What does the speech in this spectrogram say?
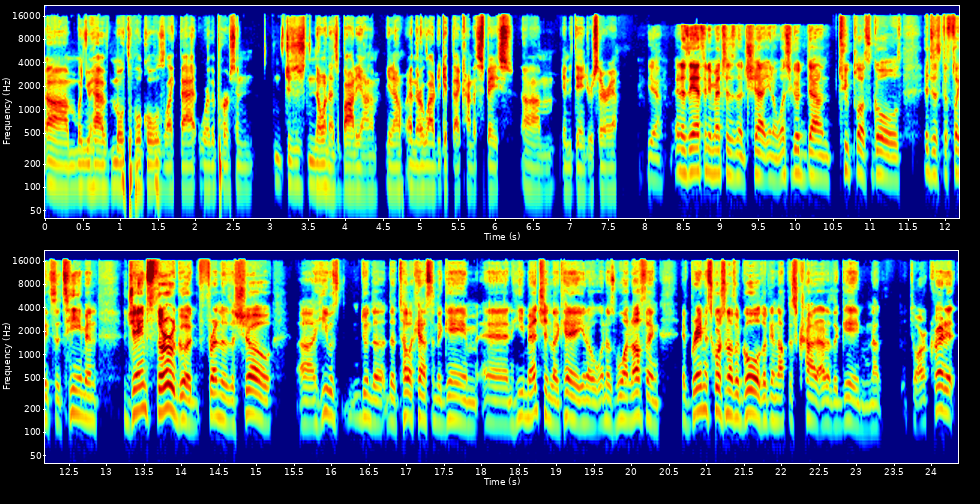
um, when you have multiple goals like that, where the person just no one has a body on them, you know, and they're allowed to get that kind of space um, in a dangerous area. Yeah, and as Anthony mentions in the chat, you know, once you go down two plus goals, it just deflates the team. And James Thurgood, friend of the show, uh, he was doing the, the telecast in the game and he mentioned like, hey, you know, when it was one nothing, if Bremen scores another goal, they're gonna knock this crowd out of the game. Now, to our credit,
